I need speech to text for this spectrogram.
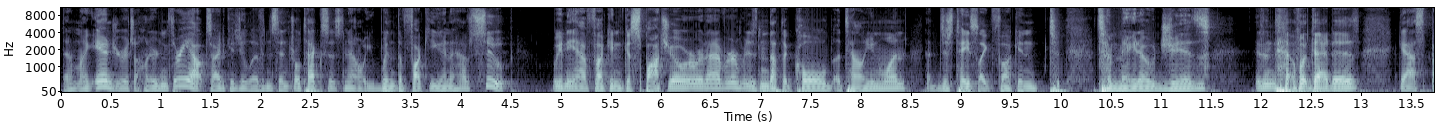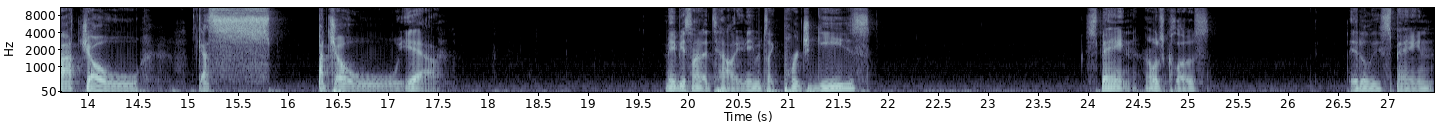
Then I'm like, Andrew, it's 103 outside because you live in Central Texas now. When the fuck are you gonna have soup? We didn't have fucking gazpacho or whatever. Isn't that the cold Italian one that just tastes like fucking t- tomato jizz? Isn't that what that is? Gazpacho. Gazpacho. Yeah. Maybe it's not Italian. Maybe it's like Portuguese. Spain. That was close. Italy, Spain.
